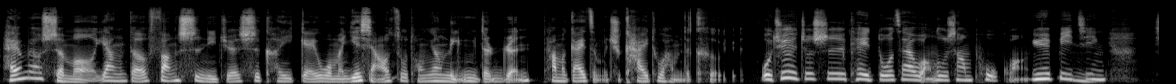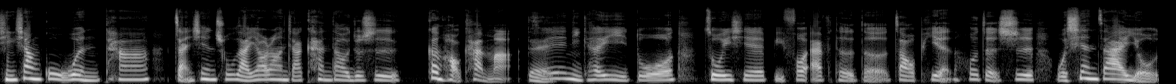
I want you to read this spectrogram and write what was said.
还有没有什么样的方式？你觉得是可以给我们也想要做同样领域的人，他们该怎么去开拓他们的客源？我觉得就是可以多在网络上曝光，因为毕竟形象顾问他展现出来要让人家看到就是。更好看嘛？对，所以你可以多做一些 before after 的照片，或者是我现在有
